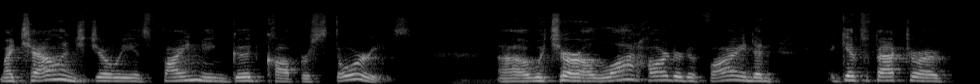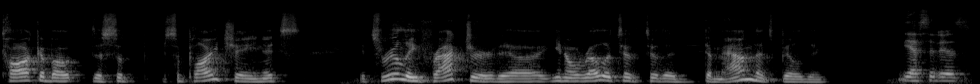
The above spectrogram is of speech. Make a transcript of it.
my challenge, Joey, is finding good copper stories uh, which are a lot harder to find. And it gets back to our talk about the su- supply chain. It's it's really fractured, uh, you know, relative to the demand that's building. Yes, it is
